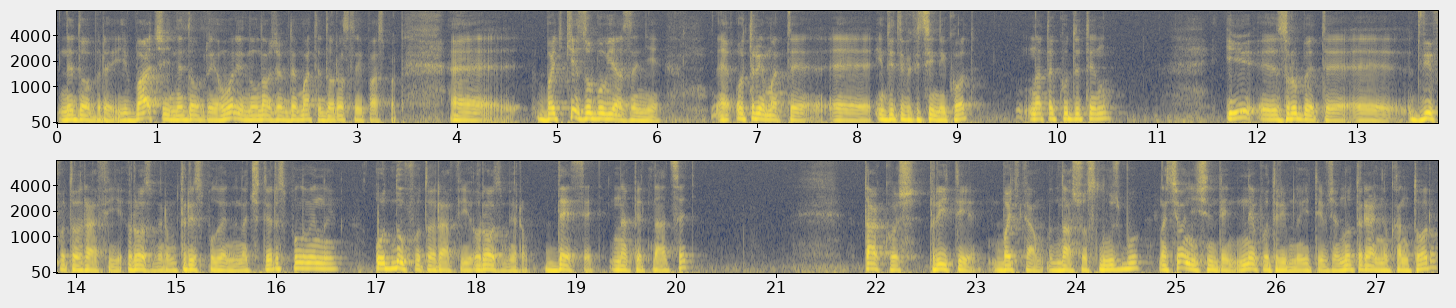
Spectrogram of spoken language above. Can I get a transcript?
недобре і бачить, недобре і говорить, але вона вже буде мати дорослий паспорт. Е, Батьки зобов'язані отримати ідентифікаційний код на таку дитину і е, зробити е, дві фотографії розміром 3,5 на 4,5, одну фотографію розміром 10 на 15. Також прийти батькам в нашу службу. На сьогоднішній день не потрібно йти вже в нотаріальну контору.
